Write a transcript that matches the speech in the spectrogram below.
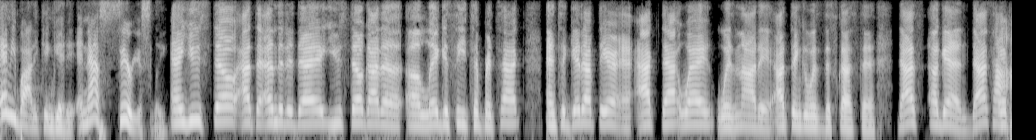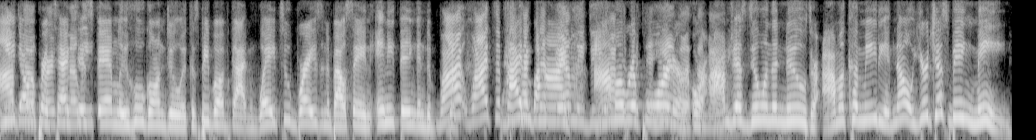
Anybody can get it, and that's seriously. And you still, at the end of the day, you still got a, a legacy to protect. And to get up there and act that way was not it. I think it was disgusting. That's again, that's how if I he don't protect personally. his family, who gonna do it? Because people have gotten way too brazen about saying anything and the, Why? Why to hiding behind family? Do you I'm a to put your hands reporter or I'm just doing the news or I'm a comedian. No, you're just being mean.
